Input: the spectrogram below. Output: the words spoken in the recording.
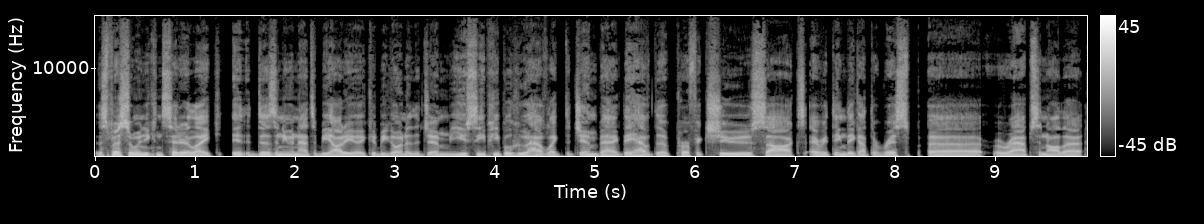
especially when you consider like it doesn't even have to be audio. It could be going to the gym. You see people who have like the gym bag, they have the perfect shoes, socks, everything. They got the wrist uh wraps and all that.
